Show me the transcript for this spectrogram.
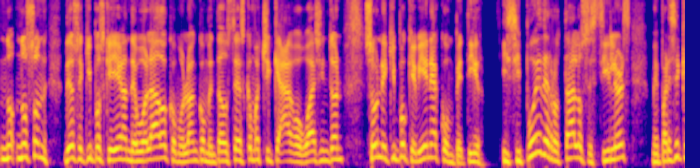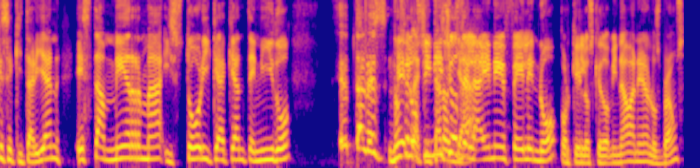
no, no son de esos equipos que llegan de volado, como lo han comentado ustedes, como Chicago, Washington. Son un equipo que viene a competir. Y si puede derrotar a los Steelers, me parece que se quitarían esta merma histórica que han tenido. Eh, tal vez ¿No en los inicios ya? de la NFL no, porque los que dominaban eran los Browns,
